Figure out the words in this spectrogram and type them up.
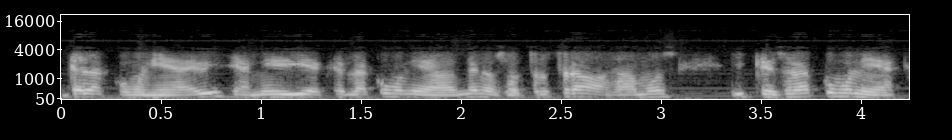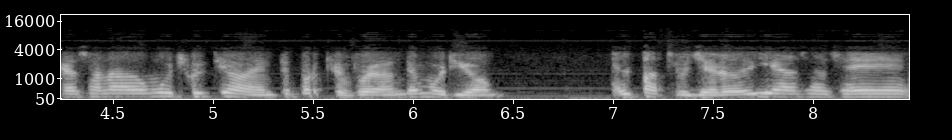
de la comunidad de Villanidia, que es la comunidad donde nosotros trabajamos y que es una comunidad que ha sonado mucho últimamente porque fue donde murió el patrullero Díaz hace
